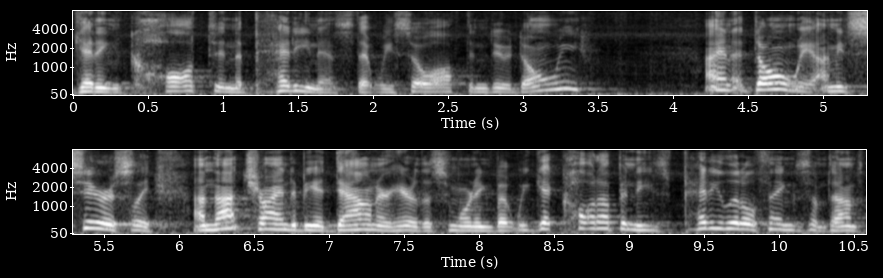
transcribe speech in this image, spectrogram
getting caught in the pettiness that we so often do, don't we? I, don't we? I mean, seriously, I'm not trying to be a downer here this morning, but we get caught up in these petty little things sometimes,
